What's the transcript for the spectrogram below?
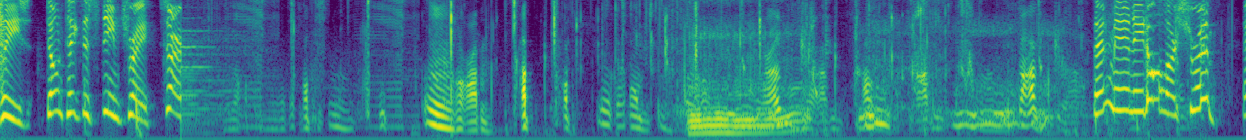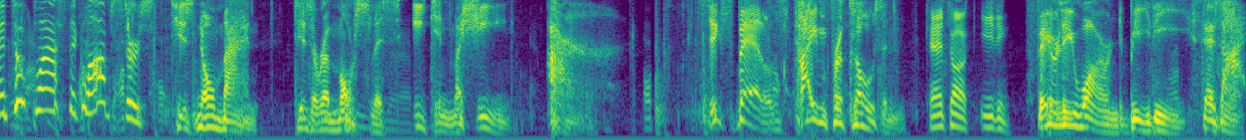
Please, don't take the steam tray, sir. That man ate all our shrimp and two plastic lobsters. Tis no man, tis a remorseless eating machine. Arr. Six bells, time for closing. Can't talk, eating. Fairly warned be thee, says I.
